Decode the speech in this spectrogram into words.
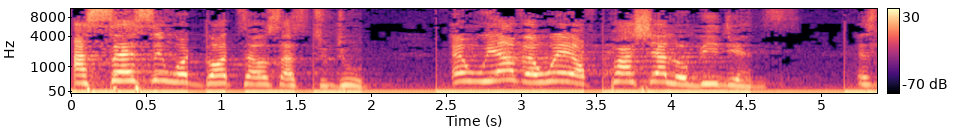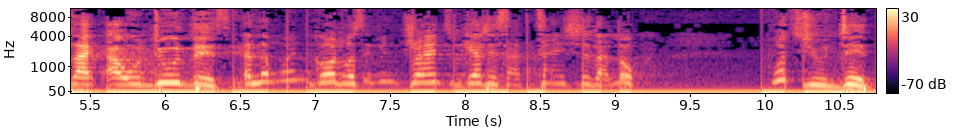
assessing what God tells us to do. And we have a way of partial obedience. It's like, I will do this. And then when God was even trying to get his attention, that look, what you did,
